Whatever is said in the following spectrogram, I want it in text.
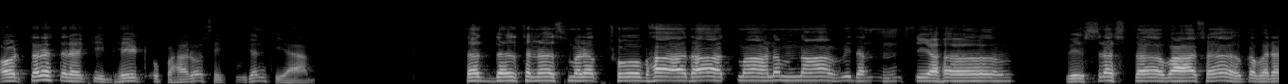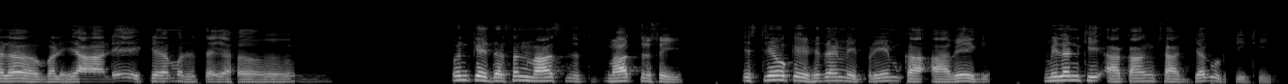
और तरह तरह की भेंट उपहारों से पूजन किया। तदर्शन स्मरक्षोभात्मान नाविधन विश्रस्त वास कवरल बलियालेख्य मूर्तय उनके दर्शन मात्र मात्र से स्त्रियों के हृदय में प्रेम का आवेग, मिलन की आकांक्षा जग उठती थी।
